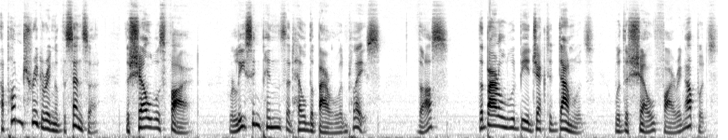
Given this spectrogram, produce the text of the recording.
Upon triggering of the sensor, the shell was fired, releasing pins that held the barrel in place. Thus, the barrel would be ejected downwards, with the shell firing upwards.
